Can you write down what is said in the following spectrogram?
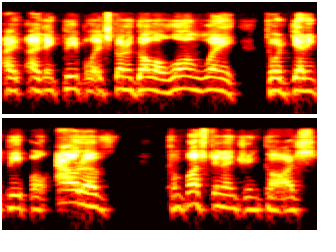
I, I think people, it's going to go a long way toward getting people out of combustion engine cars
